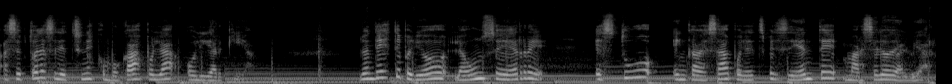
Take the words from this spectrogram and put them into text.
aceptó las elecciones convocadas por la oligarquía. Durante este periodo, la UNCR estuvo encabezada por el expresidente Marcelo de Alvear.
